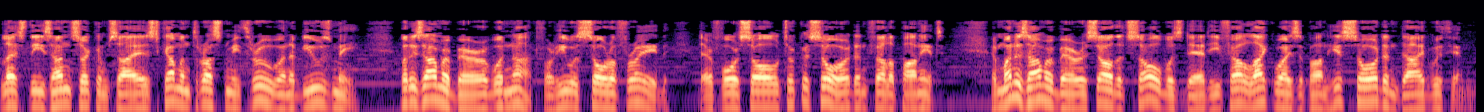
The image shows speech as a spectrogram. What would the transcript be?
lest these uncircumcised come and thrust me through, and abuse me. But his armor-bearer would not, for he was sore afraid. Therefore Saul took a sword, and fell upon it. And when his armor-bearer saw that Saul was dead, he fell likewise upon his sword, and died with him.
